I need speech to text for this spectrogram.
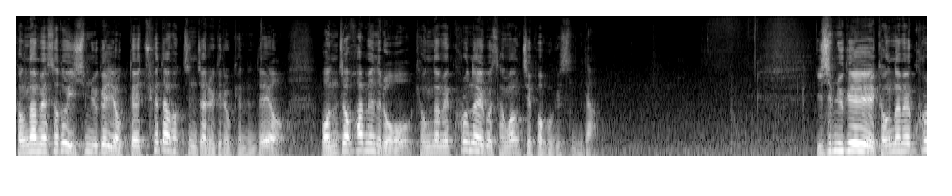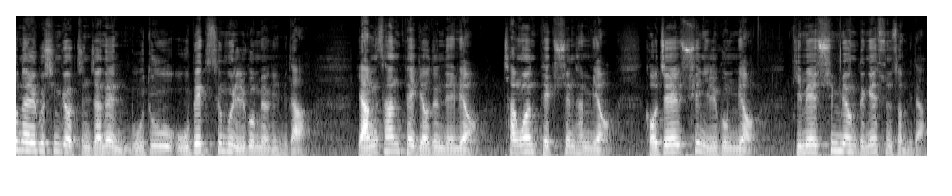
경남에서도 26일 역대 최다 확진자를 기록했는데요. 먼저 화면으로 경남의 코로나19 상황 짚어보겠습니다. 26일 경남의 코로나19 신규 확진자는 모두 527명입니다. 양산 184명, 창원 151명, 거제 57명, 김해 50명 등의 순서입니다.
